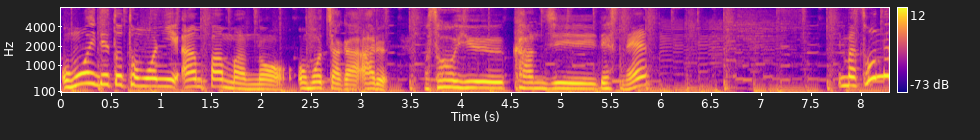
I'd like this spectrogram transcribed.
思い出とともにアンパンマンのおもちゃがあるそういう感じですね。まあそんな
